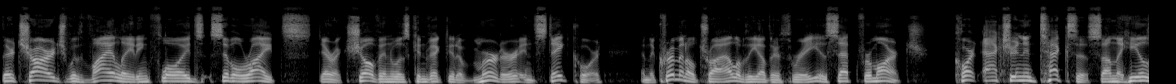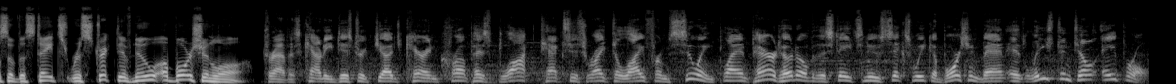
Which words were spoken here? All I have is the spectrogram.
They're charged with violating Floyd's civil rights. Derek Chauvin was convicted of murder in state court, and the criminal trial of the other three is set for March. Court action in Texas on the heels of the state's restrictive new abortion law. Travis County District Judge Karin Crump has blocked Texas Right to Life from suing Planned Parenthood over the state's new six week abortion ban at least until April.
